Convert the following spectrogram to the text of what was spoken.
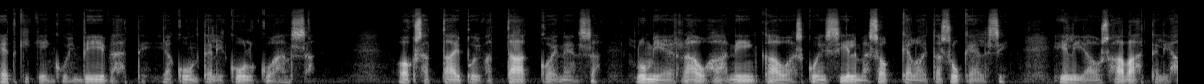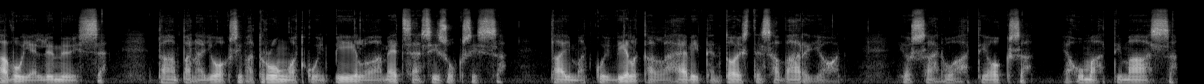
Hetkikin kuin viivähti ja kuunteli kulkuansa. Oksat taipuivat taakkoinensa, lumien rauhaa niin kauas kuin silmä sokkeloita sukelsi. Hiljaus havahteli havujen lymyissä. Taampana juoksivat rungot kuin piiloa metsän sisuksissa, taimat kuin vilkalla häviten toistensa varjoon. Jossain huahti oksa ja humahti maassa,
